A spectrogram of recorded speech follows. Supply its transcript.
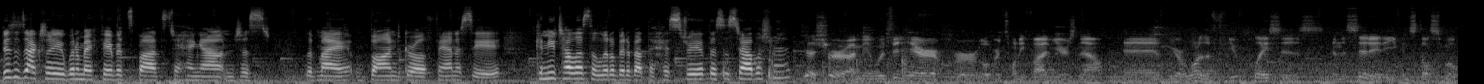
This is actually one of my favorite spots to hang out and just live my Bond girl fantasy. Can you tell us a little bit about the history of this establishment? Yeah, sure. I mean, we've been here for over 25 years now, and we are one of the few places in the city that you can still smoke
